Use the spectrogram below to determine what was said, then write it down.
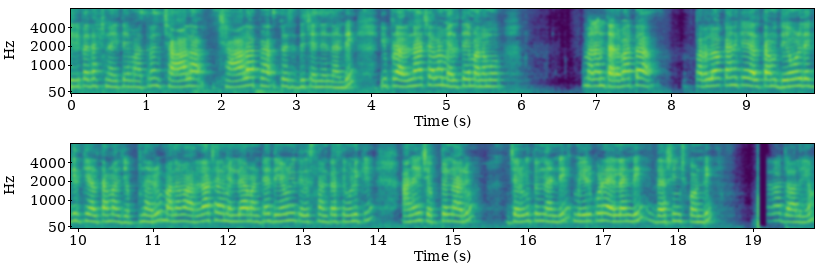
గిరి ప్రదక్షిణ అయితే మాత్రం చాలా చాలా ప్ర ప్రసిద్ధి చెందిందండి ఇప్పుడు అరుణాచలం వెళ్తే మనము మనం తర్వాత పరలోకానికే వెళ్తాము దేవుడి దగ్గరికి వెళ్తామని చెప్తున్నారు. మనం అరుణాచలం వెళ్ళామంటే దేవుడికి తెలుస్తుందంట శివుడికి అని చెప్తున్నారు. జరుగుతుందండి. మీరు కూడా వెళ్ళండి దర్శించుకోండి. నటరాజాలయం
